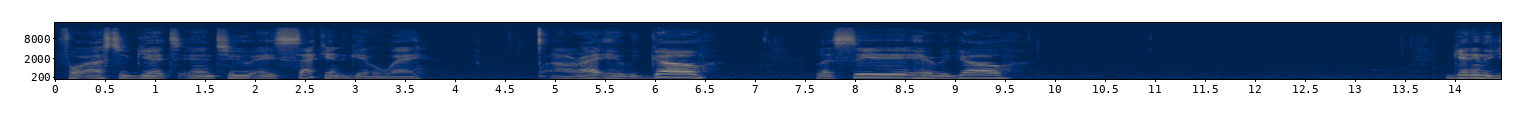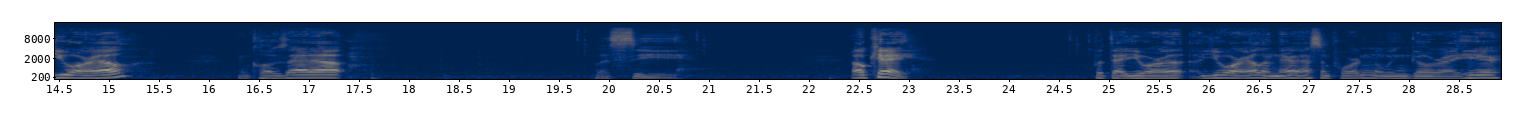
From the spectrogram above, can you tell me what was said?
for us to get into a second giveaway. All right, here we go. Let's see. Here we go. Getting the URL. And close that out. Let's see. Okay. Put that URL, URL in there. That's important. And we can go right here.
